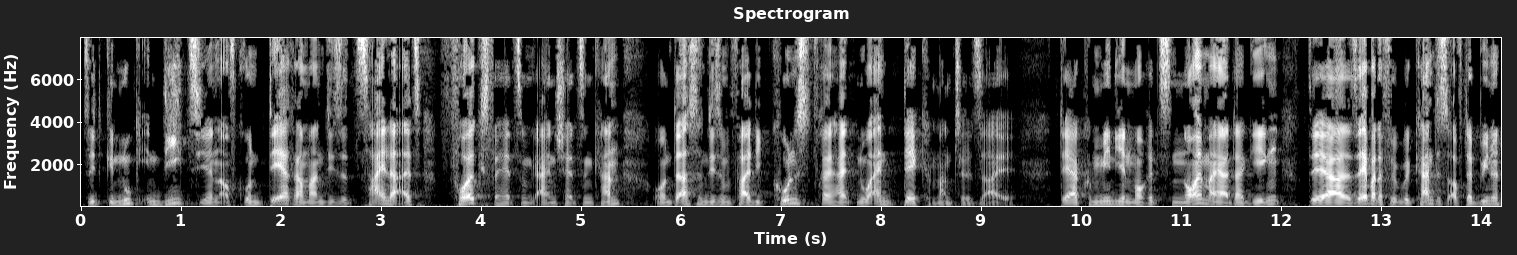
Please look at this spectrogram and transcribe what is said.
sieht genug Indizien, aufgrund derer man diese Zeile als Volksverhetzung einschätzen kann und dass in diesem Fall die Kunstfreiheit nur ein Deckmantel sei. Der Comedian Moritz Neumeier dagegen, der selber dafür bekannt ist, auf der Bühne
